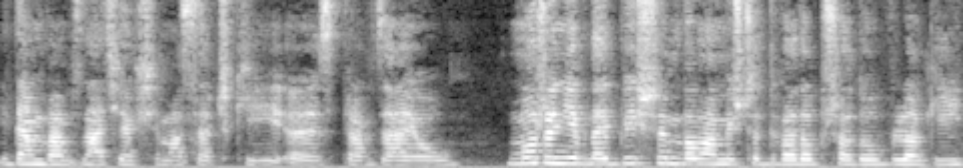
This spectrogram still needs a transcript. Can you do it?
i dam Wam znać, jak się maseczki e, sprawdzają. Może nie w najbliższym, bo mam jeszcze dwa do przodu vlogi,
